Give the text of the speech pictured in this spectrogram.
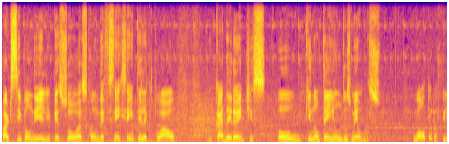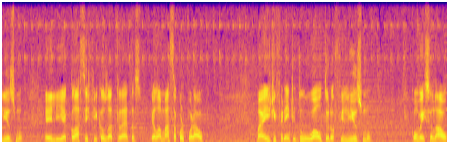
participam dele pessoas com deficiência intelectual, cadeirantes ou que não têm um dos membros. O alterofilismo, ele classifica os atletas pela massa corporal, mas diferente do alterofilismo convencional,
